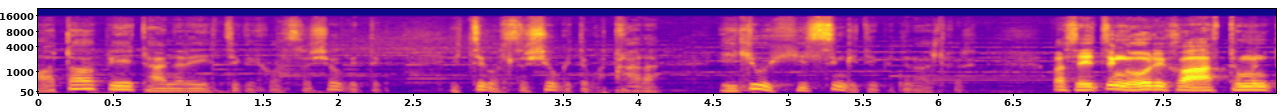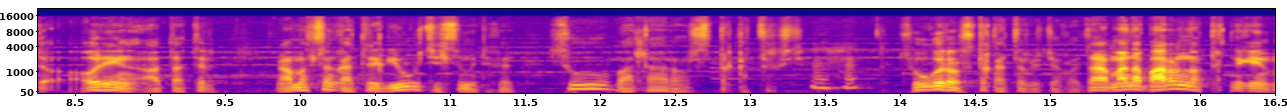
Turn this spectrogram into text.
одоо би та нарын эцэг их болсон шүү гэдэг. Эцэг болсон шүү гэдэг утгаараа илүү их хэлсэн гэдгийг бид нар ойлгох. Бас эзэн өөрийнхөө арт түмэнд өөрийн одоо тэр амлсан газрыг юу гэж хэлсэн бэ гэхээр сүү балаар урсдаг газар гэж. Сүүгээр урсдаг газар гэж байгаа. За манай баруун нутагт нэг юм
